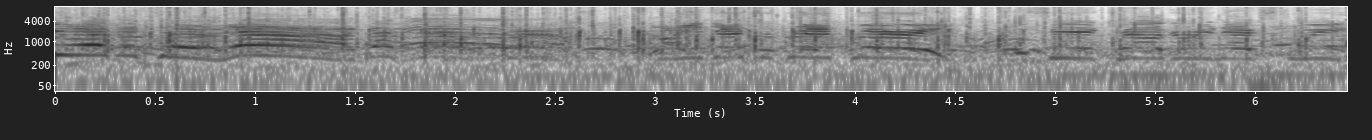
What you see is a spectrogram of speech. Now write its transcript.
you, Edmonton. Yeah. That's All you guys are Grande Prairie. We'll see you in Calgary next week.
